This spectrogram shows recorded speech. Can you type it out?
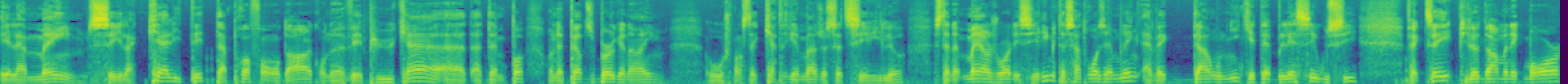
est la même. C'est la qualité de ta profondeur qu'on avait pu. Quand à, à Tempa, on a perdu Bergenheim, oh, je pense que c'était le quatrième match de cette série-là. C'était notre meilleur joueur des séries, mais c'était sa troisième ligne avec Downey qui était blessé aussi. Fait que tu sais, puis là Dominic Moore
